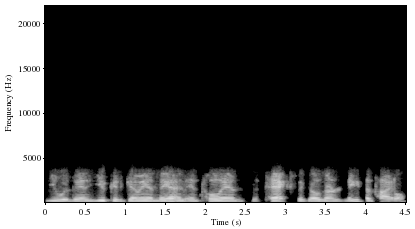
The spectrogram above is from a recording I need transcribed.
You would then you could go in then and pull in the text that goes underneath the title.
